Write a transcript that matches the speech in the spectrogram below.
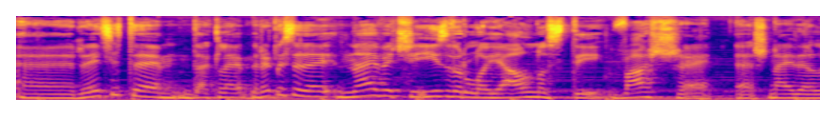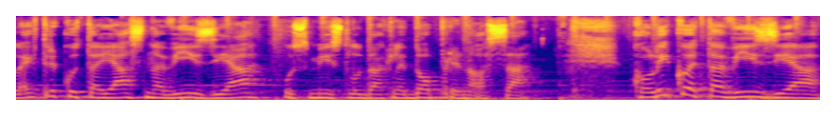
E, recite, dakle, rekli ste da je najveći izvor lojalnosti vaše e, Schneider Elektriku ta jasna vizija u smislu, dakle, doprinosa. Koliko je ta vizija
